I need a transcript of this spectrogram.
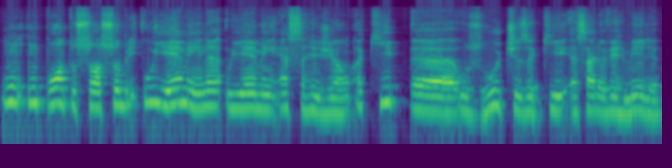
Um, um, ponto só sobre o Iêmen, né? O Iêmen, essa região aqui, é, os Houthis aqui, essa área vermelha,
